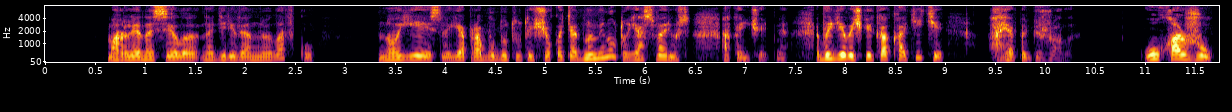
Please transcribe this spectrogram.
Марлена села на деревянную лавку. Но если я пробуду тут еще хоть одну минуту, я сварюсь окончательно. Вы, девочки, как хотите, а я побежала. Ухожу.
